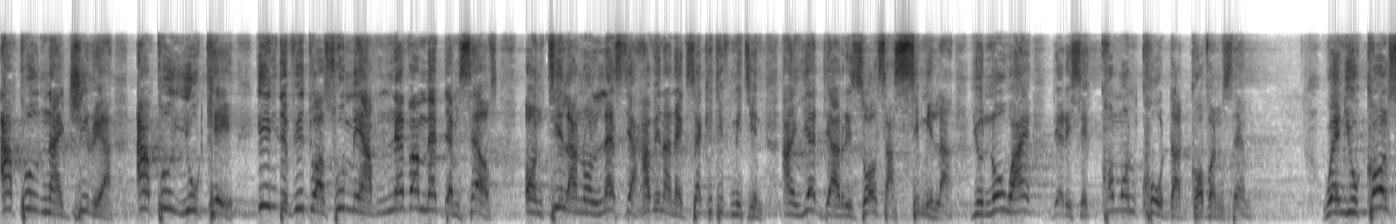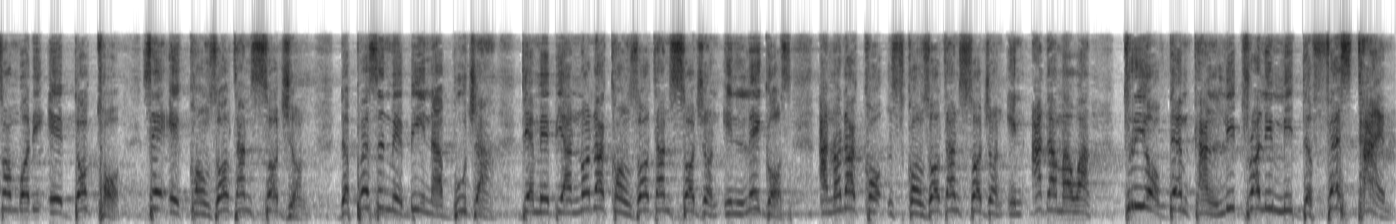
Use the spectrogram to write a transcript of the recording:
apple nigeria apple uk individuals who may have never met themselves until and unless they're having an executive meeting and yet their results are similar. You know why? There is a common code that governs them. When you call somebody a doctor say a consultant surgeon the person may be in abuja. There may be another consultant surgeon in Lagos another co consultant surgeon in Adamawa. Three of them can literally meet the first time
